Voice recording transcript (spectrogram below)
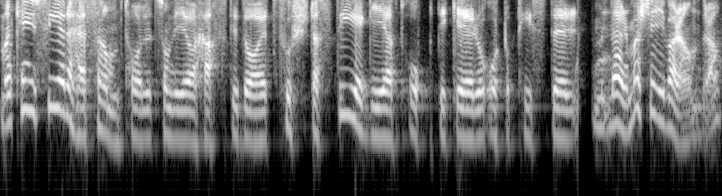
man kan ju se det här samtalet som vi har haft idag, ett första steg i att optiker och ortoptister närmar sig varandra.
